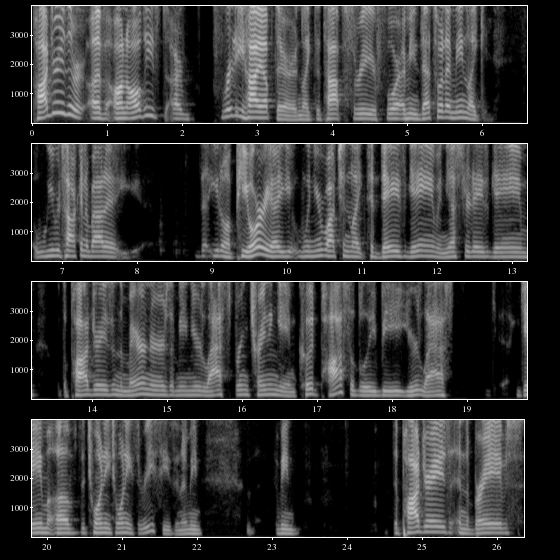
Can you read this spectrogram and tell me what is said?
Padres are on all these are pretty high up there in like the top three or four. I mean, that's what I mean. Like we were talking about it, that, you know, Peoria, you, when you're watching like today's game and yesterday's game With the Padres and the Mariners, I mean, your last spring training game could possibly be your last game of the 2023 season. I mean, I mean, the Padres and the Braves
